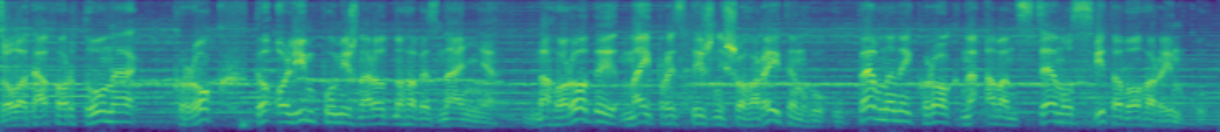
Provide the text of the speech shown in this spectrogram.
Золота фортуна крок до Олімпу міжнародного визнання. Нагороди найпрестижнішого рейтингу упевнений крок на авансцену світового ринку.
